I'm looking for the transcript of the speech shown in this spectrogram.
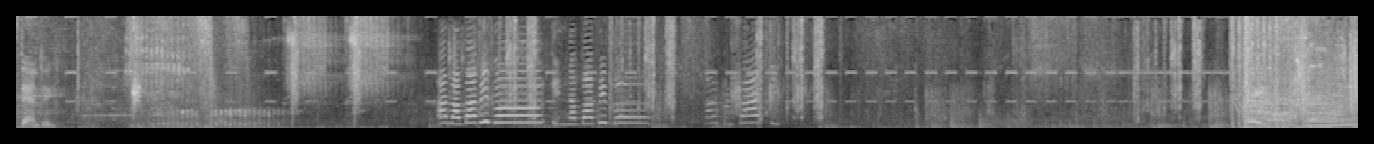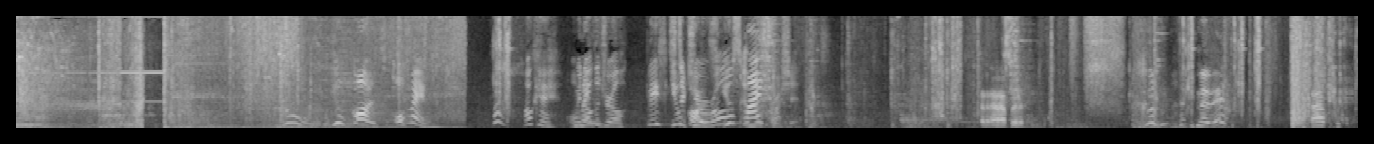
I'm a Barbie girl in the Barbie ball. I'm a You Omen. Oh, okay, Omen, we know the drill. Please, you Stick calls. To your roles, Use my crush it. That happened.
